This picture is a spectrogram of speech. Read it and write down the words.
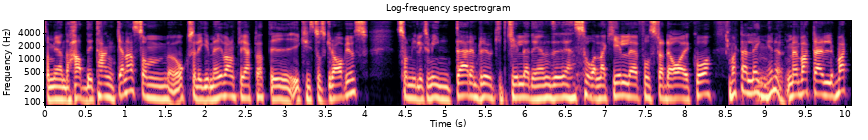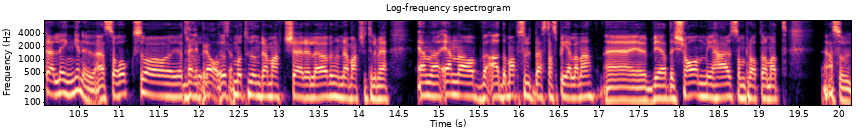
som jag ändå hade i tankarna, som också ligger mig varmt på hjärtat i, i Christos Gravius. Som ju liksom inte är en brukigt kille. Det är en, en Solna-kille, fostrad i AIK. Vart där länge nu. Men vart där, vart där länge nu. Alltså också, jag tror, bra också. upp mot 100 matcher, eller över 100 matcher till och med. En, en av de absolut bästa spelarna. Eh, vi hade Sean med här som pratade om att Alltså,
